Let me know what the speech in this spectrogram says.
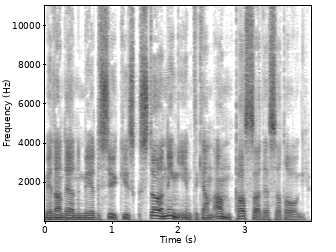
medan den med psykisk störning inte kan anpassa dessa drag.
